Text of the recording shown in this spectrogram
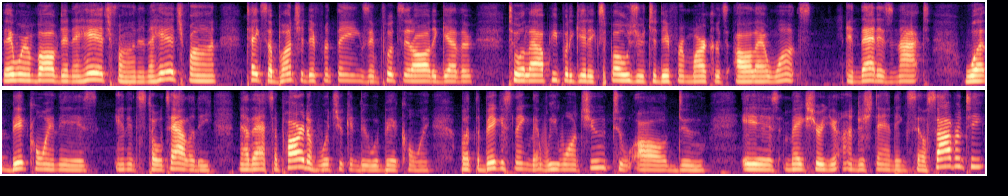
they were involved in a hedge fund. And a hedge fund takes a bunch of different things and puts it all together to allow people to get exposure to different markets all at once. And that is not what Bitcoin is in its totality. Now, that's a part of what you can do with Bitcoin. But the biggest thing that we want you to all do is make sure you're understanding self sovereignty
